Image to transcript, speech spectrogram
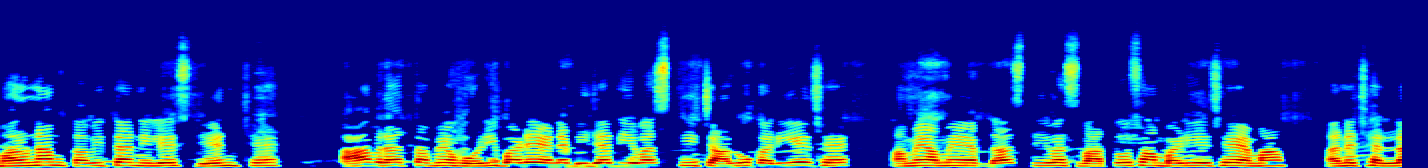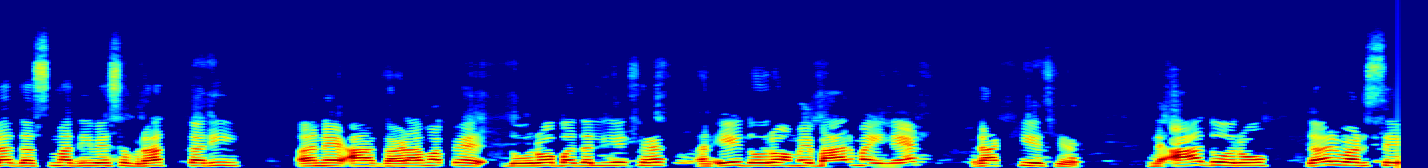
મારું નામ કવિતા નિલેશ જૈન છે. આ વ્રત અમે હોળી બળે અને બીજા દિવસથી ચાલુ કરીએ છીએ અમે અમે દસ દિવસ વાતો સાંભળીએ છીએ એમાં અને છેલ્લા દસમા દિવસે વ્રત કરી અને આ ગળામાં દોરો બદલીએ છીએ અને એ દોરો અમે બાર મહિને રાખીએ છીએ ને આ દોરો દર વર્ષે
